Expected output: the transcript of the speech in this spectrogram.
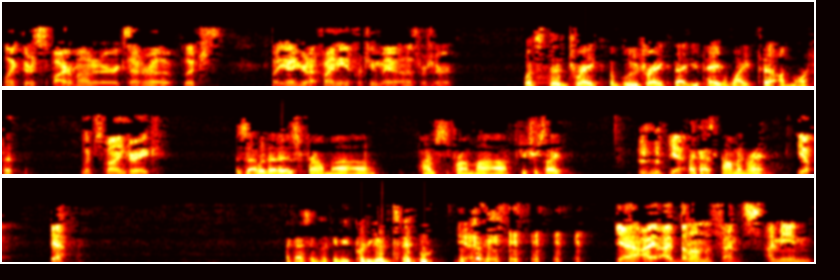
Like there's Spire Monitor, etc. Which, but yeah, you're not finding it for two mana, that's for sure. What's the Drake, the blue Drake that you pay white to unmorph it? Whipspine Drake. Is that what that is from uh Times from uh Future Sight? Mm-hmm. Yeah. That guy's common, right? Yep. Yeah, That guy seems like he'd be pretty good too. Yeah. yeah. I, I've been on the fence. I mean,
